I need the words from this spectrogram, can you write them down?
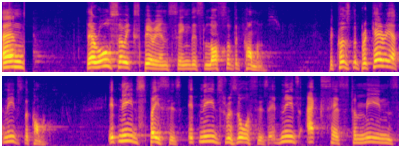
And they're also experiencing this loss of the commons because the precariat needs the commons. It needs spaces, it needs resources, it needs access to means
